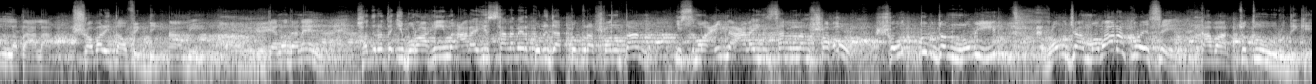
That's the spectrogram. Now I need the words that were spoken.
আল্লাহ তাআলা সবারই তৌফিক দিক। আমিন। কেন জানেন? হজরত ইব্রাহিম সালামের কলিজার টুকরা সন্তান ইসমাইল সালাম সহ সত্তর জন নবীর রৌজা মোবারক রয়েছে কাবার চতুর্দিকে।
